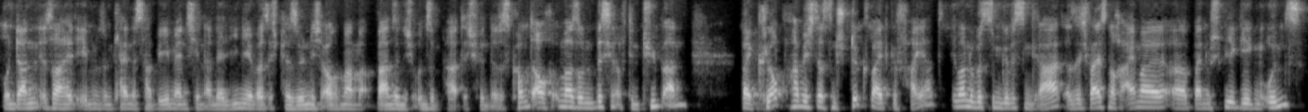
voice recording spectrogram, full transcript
Und dann ist er halt eben so ein kleines HB-Männchen an der Linie, was ich persönlich auch immer wahnsinnig unsympathisch finde. Das kommt auch immer so ein bisschen auf den Typ an. Bei Klopp habe ich das ein Stück weit gefeiert, immer nur bis zu einem gewissen Grad. Also ich weiß noch einmal äh, bei einem Spiel gegen uns,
